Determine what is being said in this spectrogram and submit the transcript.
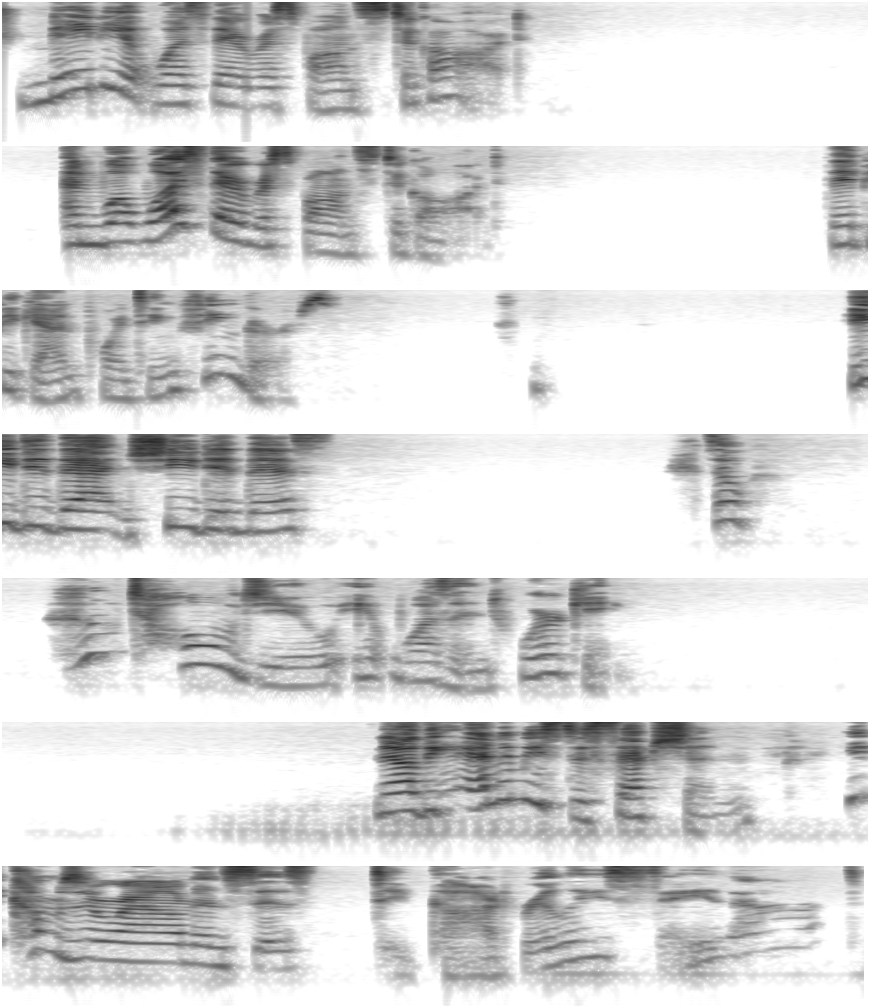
Maybe it was their response to God. And what was their response to God? They began pointing fingers. He did that and she did this. So, who told you it wasn't working? Now, the enemy's deception, he comes around and says, Did God really say that?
